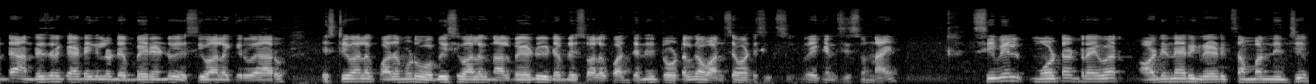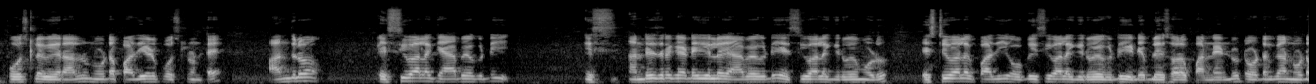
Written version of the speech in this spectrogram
ఉంటాయి అన్రిజర్వ్ కేటగిరీలో డెబ్బై రెండు ఎస్సీ వాళ్ళకి ఇరవై ఆరు ఎస్టీ వాళ్ళకి పదమూడు ఓబీసీ వాళ్ళకి నలభై ఏడు ఈడబ్ల్యూఎస్ వాళ్ళకి పద్దెనిమిది టోటల్గా వన్ సెవెంటీ సిక్స్ వేకెన్సీస్ ఉన్నాయి. సివిల్ మోటార్ డ్రైవర్ ఆర్డినరీ గ్రేడ్కి సంబంధించి పోస్టుల వివరాలు నూట పదిహేడు పోస్టులు ఉంటాయి. అందులో ఎస్సీ వాళ్ళకి యాభై ఒకటి ఎస్ అన్రిజర్వ్ కేటగిరీలో యాభై ఒకటి ఎస్సీ వాళ్ళకి ఇరవై మూడు ఎస్టీ వాళ్ళకి పది ఓబీసీ వాళ్ళకి ఇరవై ఒకటి ఈడబ్ల్యూఎస్ వాళ్ళకి పన్నెండు టోటల్గా నూట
